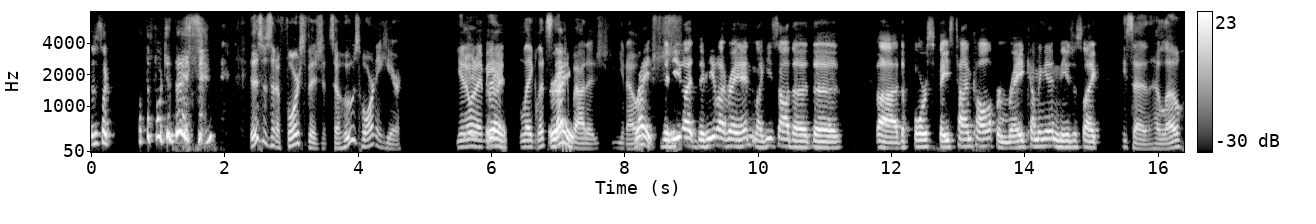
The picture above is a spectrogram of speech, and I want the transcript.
was just like, what the fuck is this? This was in a force vision. So who's horny here? You know what I mean? Right. Like, let's Right. think about it. You know, right? Did he let Did he let Rey in? Like he saw the the uh the force FaceTime call from Rey coming in, and he was just like, He said, "Hello,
